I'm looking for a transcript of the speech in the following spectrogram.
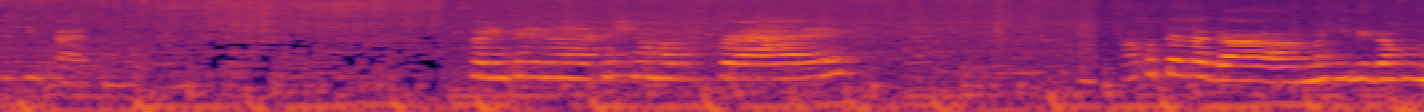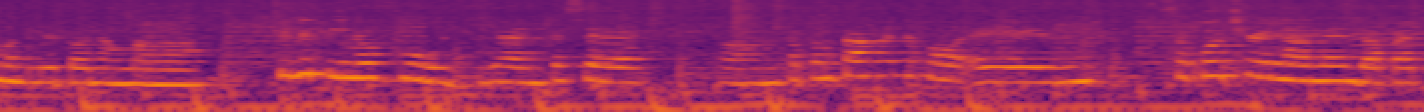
Cutie patty. So, hintayin na natin siya mag-fry. Ako talaga, uh, mahilig akong magluto ng mga Filipino food. Yan, kasi um, kapantangan ako and sa culture namin dapat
